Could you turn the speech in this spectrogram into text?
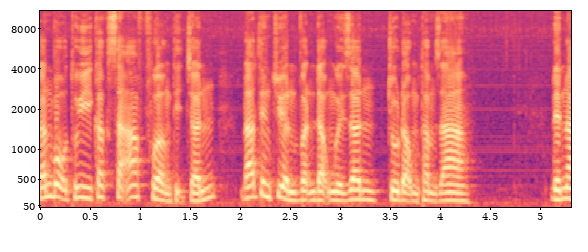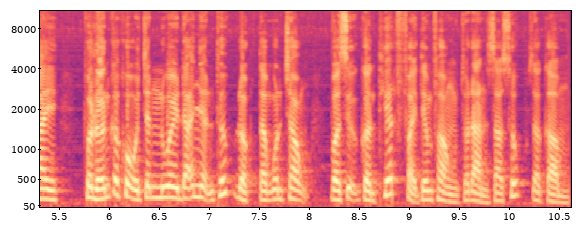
cán bộ thú y các xã, phường, thị trấn đã tuyên truyền vận động người dân chủ động tham gia. Đến nay, phần lớn các hộ chăn nuôi đã nhận thức được tầm quan trọng và sự cần thiết phải tiêm phòng cho đàn gia súc gia cầm.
